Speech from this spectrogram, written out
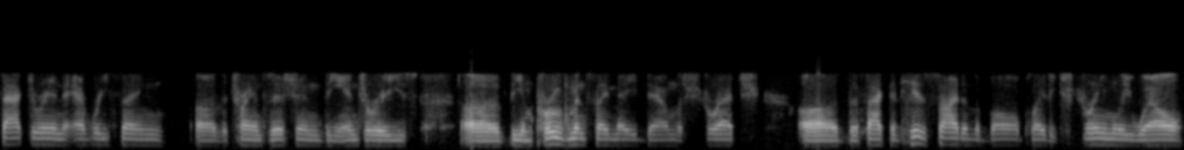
factor in everything uh, the transition, the injuries, uh, the improvements they made down the stretch, uh, the fact that his side of the ball played extremely well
